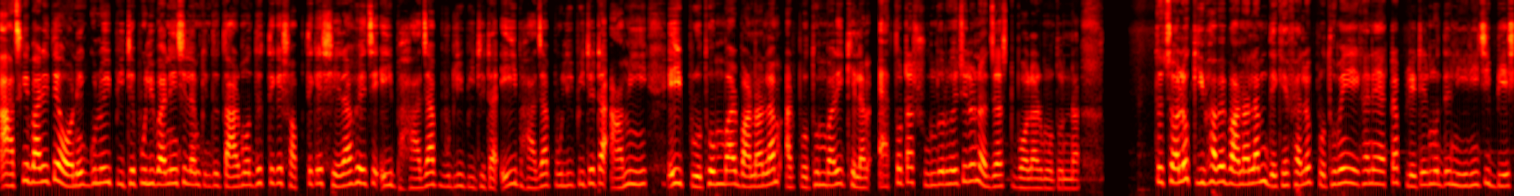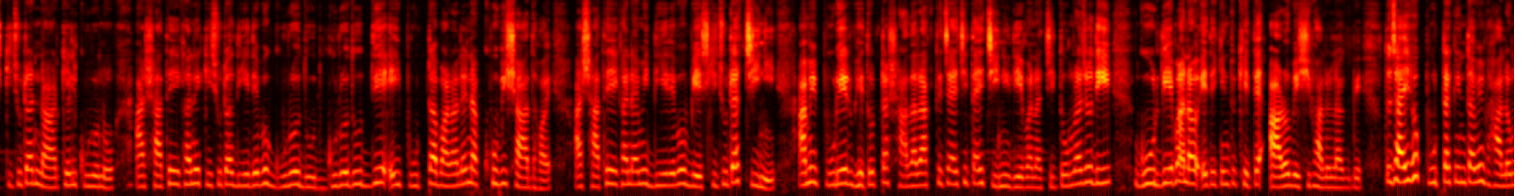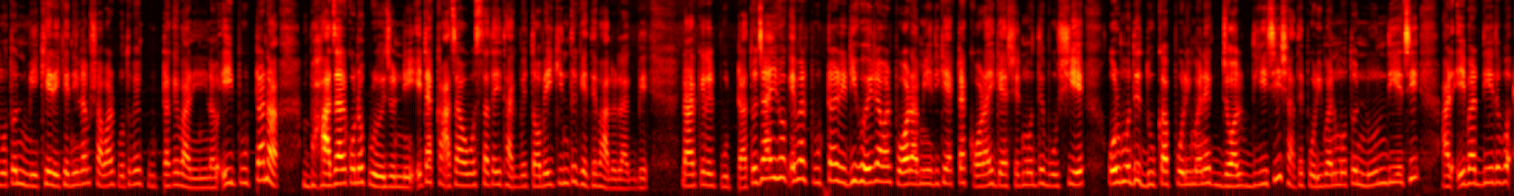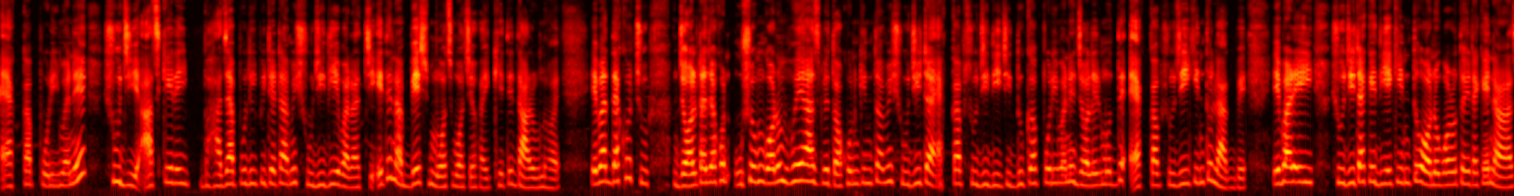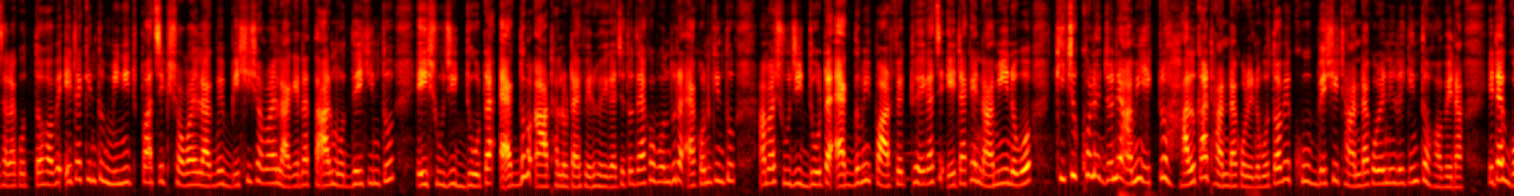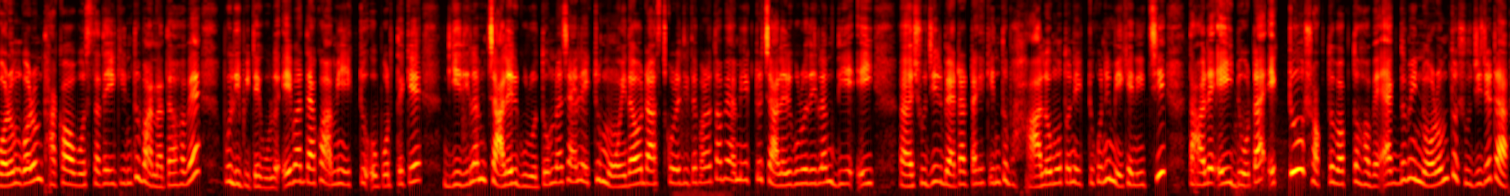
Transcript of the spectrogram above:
আজকে বাড়িতে অনেকগুলোই পিঠে পুলি বানিয়েছিলাম, কিন্তু তার মধ্যে থেকে সব থেকে সেরা হয়েছে এই ভাজা পুলি পিঠেটা। এই ভাজা পুলি পিঠেটা আমি এই প্রথমবার বানালাম আর প্রথমবারই খেলাম। এতটা সুন্দর হয়েছিল না, জাস্ট বলার মতন না। তো চলো কীভাবে বানালাম দেখে ফেলো। প্রথমেই এখানে একটা প্লেটের মধ্যে নিয়ে নিয়েছি বেশ কিছুটা নারকেল কুড়োনো। আর সাথে এখানে কিছুটা দিয়ে দেবো গুঁড়ো দুধ। গুঁড়ো দুধ দিয়ে এই পুরটা বানালে না খুবই স্বাদ হয়। আর সাথে এখানে আমি দিয়ে দেবো বেশ কিছুটা চিনি। আমি পুরের ভেতরটা সাদা রাখতে চাইছি, তাই চিনি দিয়ে বানাচ্ছি। তোমরা যদি গুড় দিয়ে বানাও, এতে কিন্তু খেতে আরও বেশি ভালো লাগবে। তো যাই হোক, পুরটা কিন্তু আমি ভালো মতন মেখে রেখে নিলাম সবার প্রথমে পুরটাকে বানিয়ে নিলাম। এই পুরটা না ভাজার কোনো প্রয়োজন নেই। এটা কাঁচা অবস্থাতেই থাকবে। তবেই কিন্তু খেতে ভালো লাগবে। নারকেলের পুরটা। তো যাই হোক, এবার পুরটা রেডি হয়ে যাওয়ার পর আমি এদিকে একটা কড়াই গ্যাসের মধ্যে বসিয়ে, ওর মধ্যে দু কাপ পরিমাণে জল দিয়েছি, সাথে পরিমাণ মতো নুন দিয়েছি, আর এবার দিয়ে দেবো এক কাপ পরিমাণে সুজি। আজকের এই ভাজা পুলি পিঠেটা আমি সুজি দিয়ে বানাচ্ছি। এতে না বেশ মচমচে হয়, খেতে দারুণ হয়। এবার দেখো জলটা যখন উষম গরম হয়ে আসবে, তখন কিন্তু আমি সুজিটা এক কাপ সুজি দিয়েছি। দু কাপ পরিমাণে জলের মধ্যে এক কাপ সুজিই কিন্তু লাগবে। এবার এই সুজিটাকে দিয়ে কিন্তু অনবরত এটাকে নাড়াচাড়া করতে হবে। এটা কিন্তু মিনিট পাঁচেক সময় লাগবে, বেশি সময় লাগে না। তার মধ্যেই কিন্তু এই সুজির ডোটা একদম আঠালো টাইপের হয়ে গেছে। তো দেখো বন্ধুরা, এখন কিন্তু আমার সুজির ডোটা একদমই পারফেক্ট হয়ে গেছে। এটাকে নামিয়ে নেব। কিছুক্ষণের জন্য আমি একটু হালকা ঠান্ডা করে নেব। তবে খুব বেশি ঠান্ডা করে নিলে কিন্তু হবে না। এটা গরম গরম থাকা অবস্থাতেই কিন্তু বানাতে হবে পুলি পিঠেগুলো। এবার দেখো আমি একটু ওপর থেকে দিয়ে দিলাম চালের গুঁড়ো। তোমরা চাইলে একটু ময়দাও ডাস্ট করে দিতে পারো। তবে আমি একটু চালের গুঁড়ো দিলাম, দিয়ে এই সুজির ব্যাটারটাকে কিন্তু ভালো মতন একটুখানি মেখে নিচ্ছি। তাহলে এই ডোটা একটু শক্তপক্ত হবে, একদমই নরম তো সুজি যেটা।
